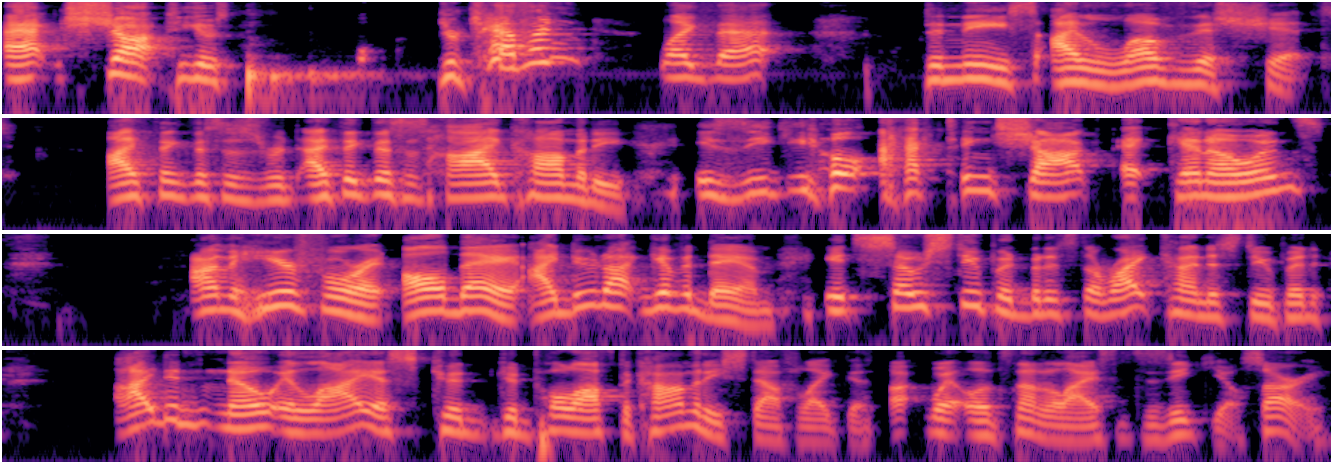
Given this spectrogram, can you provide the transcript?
acts shocked. He goes, You're Kevin? Like that. Denise, I love this shit. I think this is I think this is high comedy. Ezekiel acting shocked at Ken Owens I'm here for it all day. I do not give a damn. It's so stupid, but it's the right kind of stupid. I didn't know Elias could could pull off the comedy stuff like this. Uh, well, it's not Elias, it's Ezekiel. Sorry.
